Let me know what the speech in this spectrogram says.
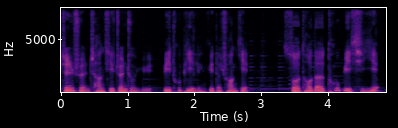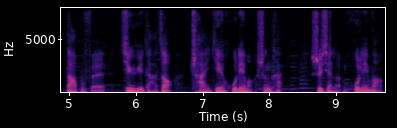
真顺长期专注于 B to B 领域的创业。所投的 To B 企业大部分精于打造产业互联网生态，实现了互联网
